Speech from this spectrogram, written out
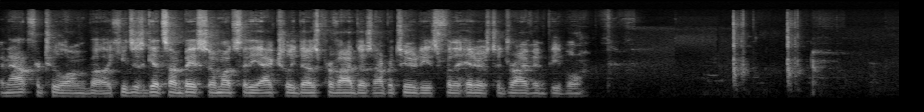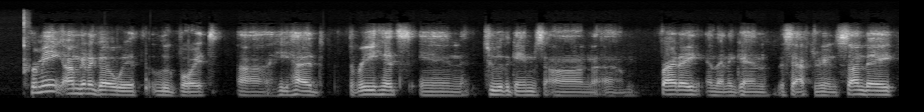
and out for too long, but like he just gets on base so much that he actually does provide those opportunities for the hitters to drive in people. For me, I'm going to go with Luke Voit. Uh, he had three hits in two of the games on um, Friday, and then again this afternoon, Sunday.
